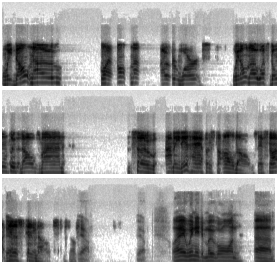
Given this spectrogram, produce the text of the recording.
we don't know. Like, don't know how it works. We don't know what's going through the dog's mind. So, I mean, it happens to all dogs. It's not Yeah. just coon dogs. Yeah. Yeah. Well, hey, we need to move on. Um,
